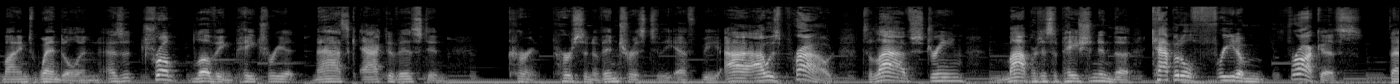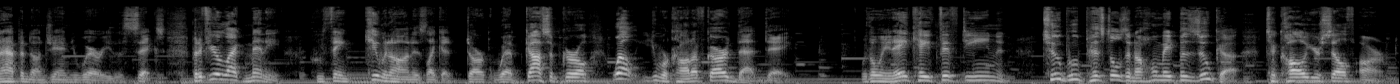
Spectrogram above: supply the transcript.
My name's Wendell, and as a Trump loving patriot, mask activist, and current person of interest to the FBI, I, I was proud to live stream my participation in the Capitol Freedom Fracas that happened on January the 6th. But if you're like many who think QAnon is like a dark web gossip girl, well, you were caught off guard that day. With only an AK 15 and two boot pistols and a homemade bazooka to call yourself armed.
